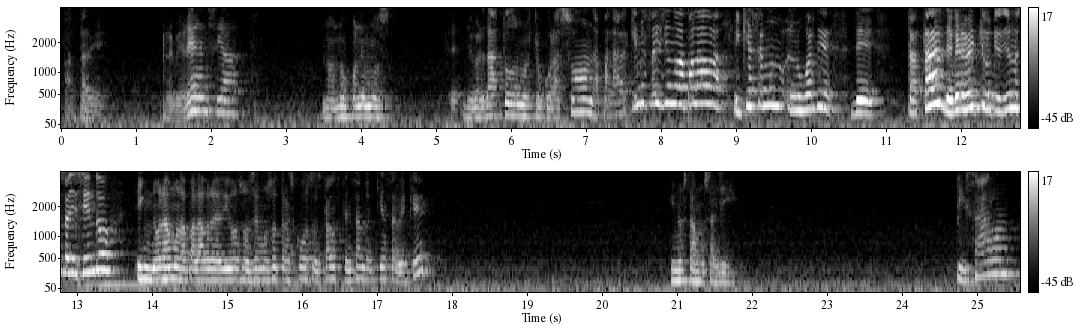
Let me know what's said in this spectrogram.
Falta de reverencia, no, no ponemos eh, de verdad todo nuestro corazón, la palabra. ¿Qué me está diciendo la palabra? ¿Y qué hacemos en lugar de, de tratar de ver a ver qué es lo que Dios me está diciendo? Ignoramos la palabra de Dios o hacemos otras cosas, estamos pensando en quién sabe qué y no estamos allí. Pisaron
